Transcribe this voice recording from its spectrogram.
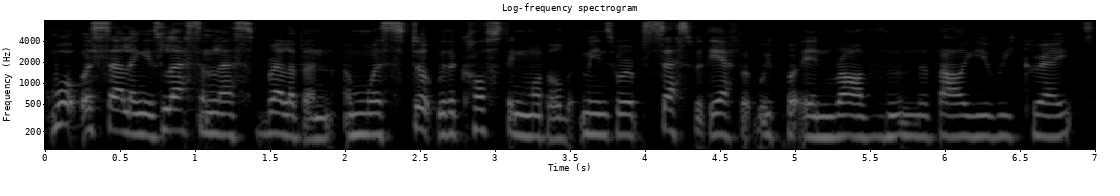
what we're selling is less and less relevant, and we're stuck with a costing model that means we're obsessed with the effort we put in rather than the value we create.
